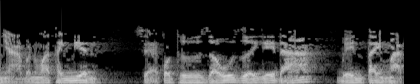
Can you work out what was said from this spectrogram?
nhà văn hóa thanh niên sẽ có thư giấu dưới ghế đá bên tay mặt.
